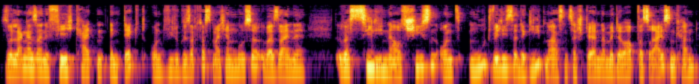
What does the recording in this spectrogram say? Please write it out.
solange er seine Fähigkeiten entdeckt. Und wie du gesagt hast, manchmal muss er über seine, übers Ziel hinausschießen und mutwillig seine Gliedmaßen zerstören, damit er überhaupt was reißen kann.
